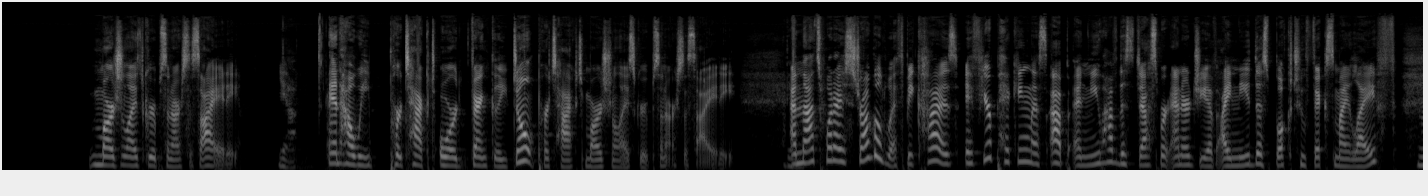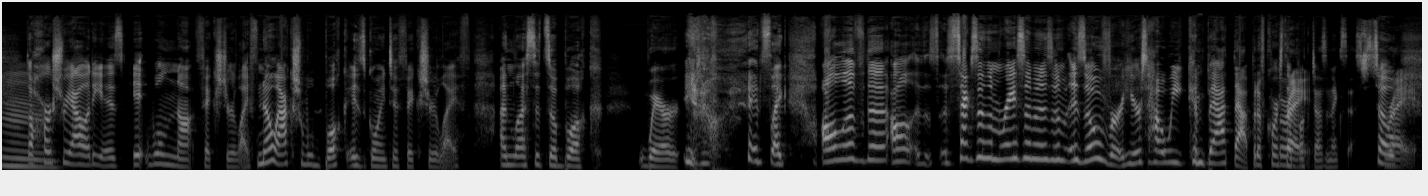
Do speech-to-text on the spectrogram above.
marginalized groups in our society. Yeah. And how we protect or frankly don't protect marginalized groups in our society. Yeah. And that's what I struggled with because if you're picking this up and you have this desperate energy of, I need this book to fix my life, mm. the harsh hmm. reality is it will not fix your life. No actual book is going to fix your life unless it's a book where you know it's like all of the all sexism racism is over here's how we combat that but of course right. that book doesn't exist so right.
